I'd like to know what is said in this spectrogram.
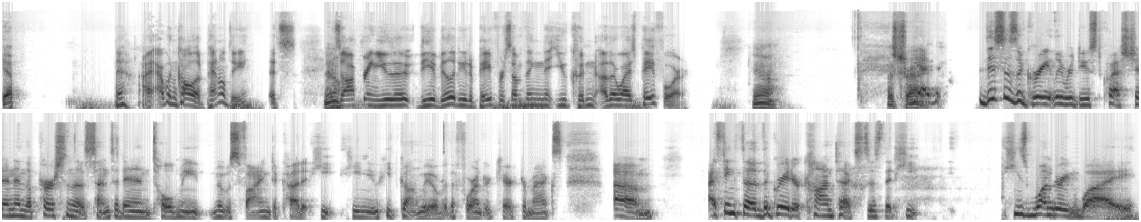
Yep. Yeah, I, I wouldn't call it a penalty. It's No. it's offering you the, the ability to pay for something that you couldn't otherwise pay for. Yeah. That's right. Yeah, th- this is a greatly reduced question, and the person that sent it in told me it was fine to cut it. He he knew he'd gone way over the 400 character max. Um, I think the the greater context is that he he's wondering why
